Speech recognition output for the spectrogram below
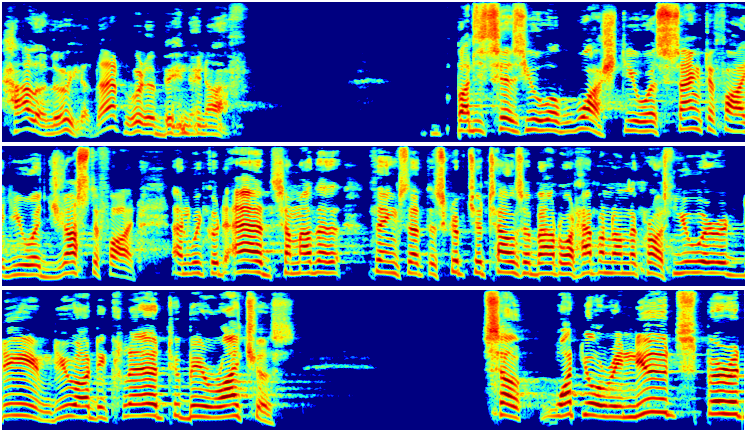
Hallelujah, that would have been enough. But it says you were washed, you were sanctified, you were justified. And we could add some other things that the scripture tells about what happened on the cross. You were redeemed, you are declared to be righteous. So, what your renewed spirit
